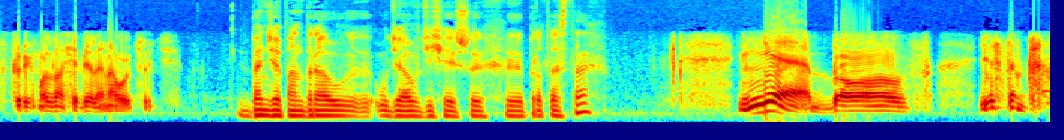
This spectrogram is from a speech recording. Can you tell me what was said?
z, których można się wiele nauczyć. Będzie pan brał udział w dzisiejszych protestach? Nie, bo jestem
